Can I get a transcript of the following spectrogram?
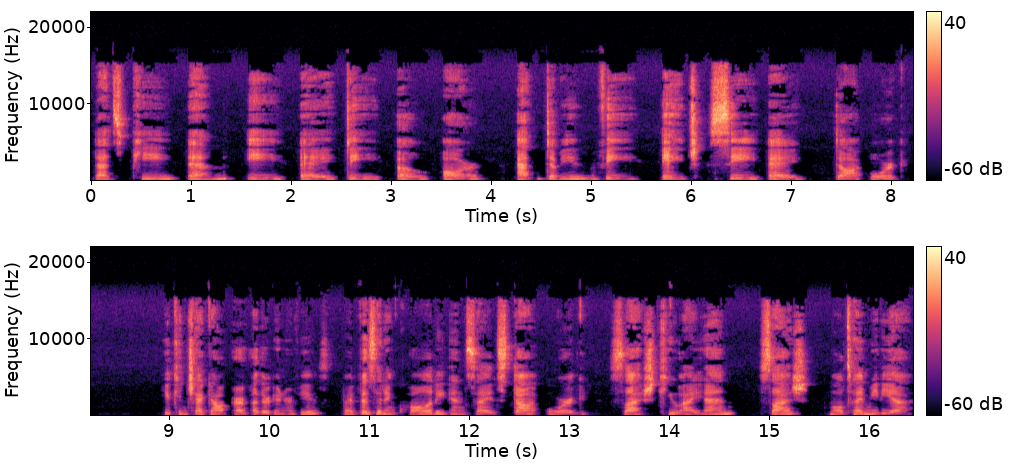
That's P M E A D O R at wvhca.org. You can check out our other interviews by visiting qualityinsights.org slash QIN slash multimedia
